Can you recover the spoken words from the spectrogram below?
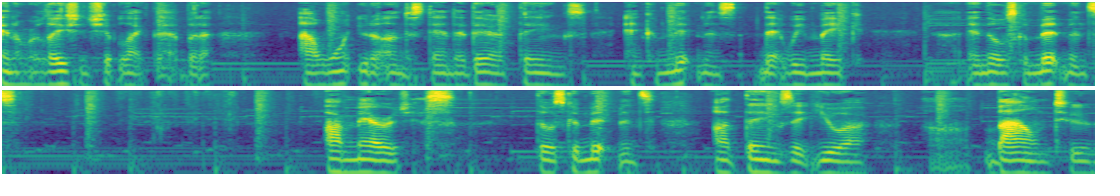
in a relationship like that. But I, I want you to understand that there are things and commitments that we make, uh, and those commitments are marriages. Those commitments are things that you are uh, bound to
